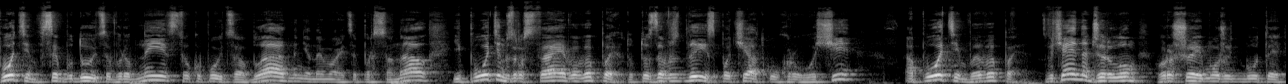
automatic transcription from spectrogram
Потім все будується виробництво, купується обладнання, наймається персонал, і потім зростає ВВП. Тобто завжди спочатку гроші, а потім ВВП. Звичайно, джерелом грошей можуть бути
